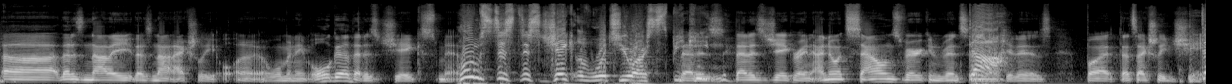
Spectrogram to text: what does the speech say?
uh, that is not a that is not actually a, a woman named Olga. That is Jake Smith. Whom's this, this Jake of which you are speaking? is that is Jake right now. I know it sounds very convincing, Duh. like it is, but that's actually Jake.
